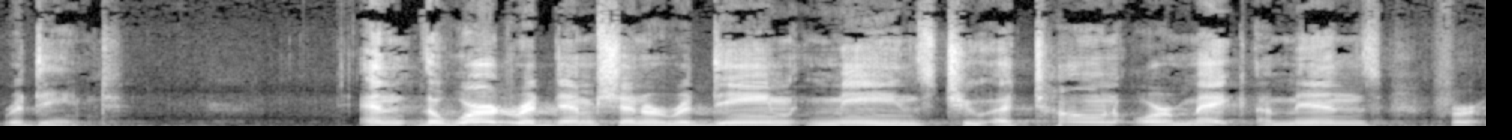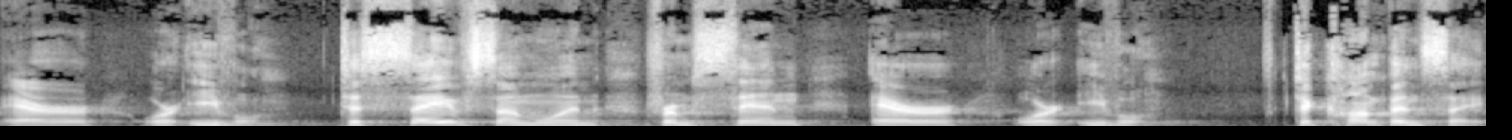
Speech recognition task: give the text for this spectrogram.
redeemed. And the word redemption or redeem means to atone or make amends for error or evil, to save someone from sin, error, or evil, to compensate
